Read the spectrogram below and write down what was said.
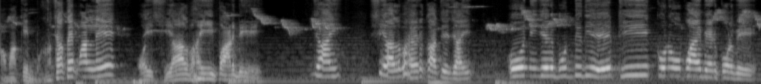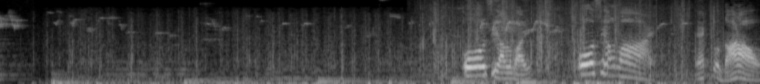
আমাকে বাঁচাতে পারলে ওই শিয়াল ভাই পারবে। যাই, শিয়াল ভাইয়ের কাছে যাই। ও নিজের বুদ্ধি দিয়ে ঠিক কোনো উপায় বের করবে। ও শিয়াল ভাই, ও শিয়াল ভাই। একটু দাঁড়াও।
